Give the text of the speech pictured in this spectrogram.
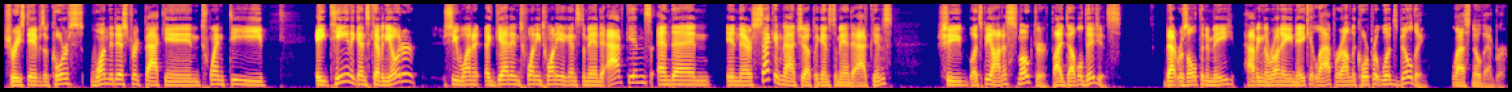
Sharice Davids, of course, won the district back in 2018 against Kevin Yoder. She won it again in 2020 against Amanda Adkins. And then in their second matchup against Amanda Adkins, she, let's be honest, smoked her by double digits. That resulted in me having to run a naked lap around the Corporate Woods building last November.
